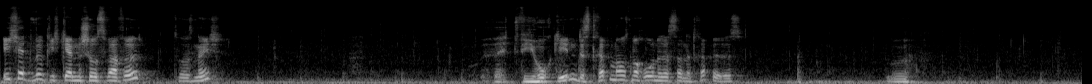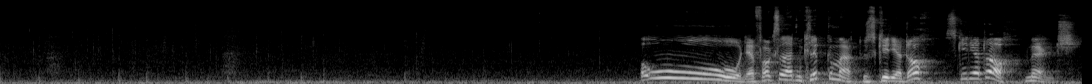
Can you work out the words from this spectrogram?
Ich hätte wirklich gerne eine Schusswaffe. So ist nicht. Wie hoch geht denn das Treppenhaus noch, ohne dass da eine Treppe ist? Oh, der Foxel hat einen Clip gemacht. Es geht ja doch. Es geht ja doch. Mensch.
